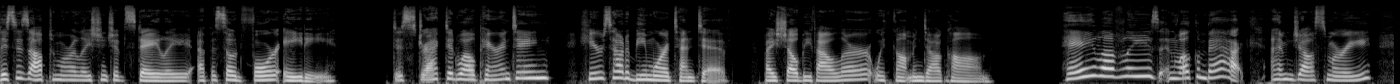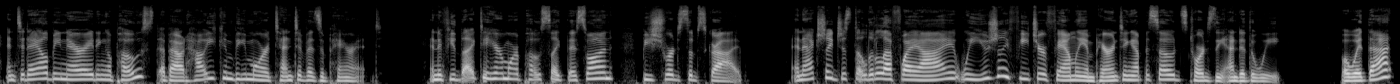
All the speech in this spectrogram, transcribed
This is Optimal Relationships Daily, episode 480. Distracted while parenting? Here's how to be more attentive by Shelby Fowler with Gottman.com. Hey, lovelies, and welcome back. I'm Joss Marie, and today I'll be narrating a post about how you can be more attentive as a parent. And if you'd like to hear more posts like this one, be sure to subscribe. And actually, just a little FYI, we usually feature family and parenting episodes towards the end of the week. But with that,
